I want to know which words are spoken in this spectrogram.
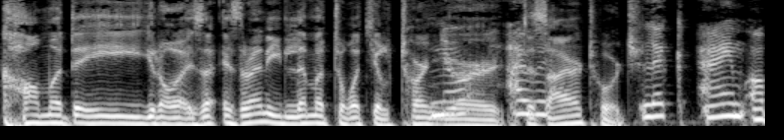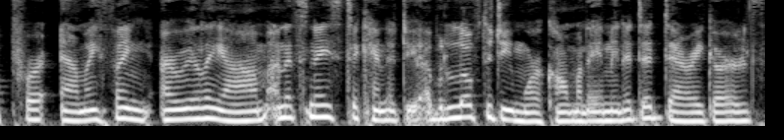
comedy? You know, is there, is there any limit to what you'll turn no, your I desire towards? Look, I'm up for anything. I really am. And it's nice to kind of do, I would love to do more comedy. I mean, I did Derry Girls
